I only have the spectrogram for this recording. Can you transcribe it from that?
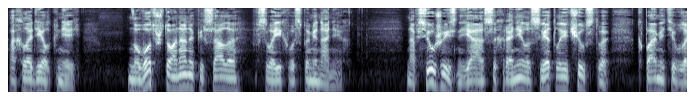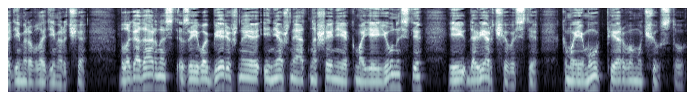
охладел к ней. Но вот что она написала в своих воспоминаниях. «На всю жизнь я сохранила светлые чувства к памяти Владимира Владимировича, благодарность за его бережное и нежное отношение к моей юности и доверчивости, к моему первому чувству»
